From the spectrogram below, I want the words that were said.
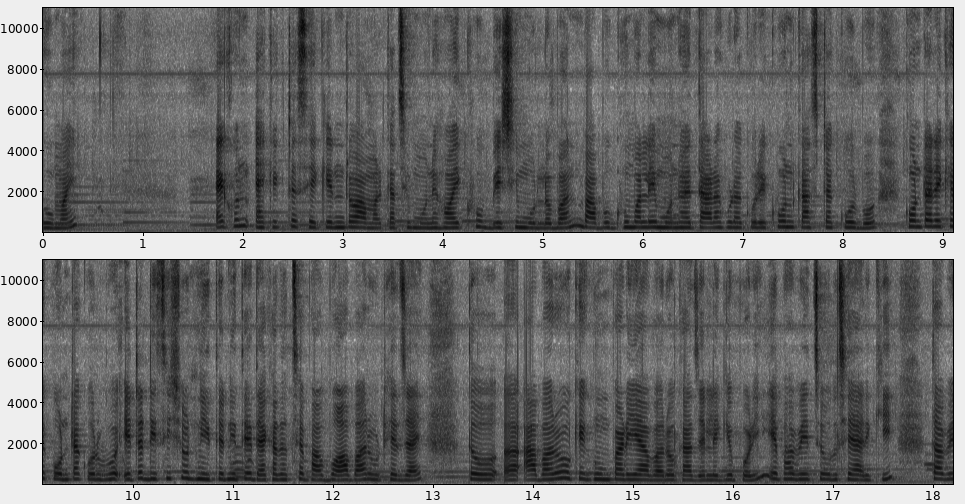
ঘুমায়। এখন এক একটা সেকেন্ডও আমার কাছে মনে হয় খুব বেশি মূল্যবান। বাবু ঘুমালে মনে হয় তাড়াহুড়া করে কোন কাজটা করব, কোনটা রেখে কোনটা করব, এটা ডিসিশন নিতে নিতে দেখা যাচ্ছে বাবু আবার উঠে যায়। তো আবারও ওকে ঘুম পাড়িয়ে আবারও কাজে লেগে পড়ি। এভাবে চলছে আর কি। তবে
